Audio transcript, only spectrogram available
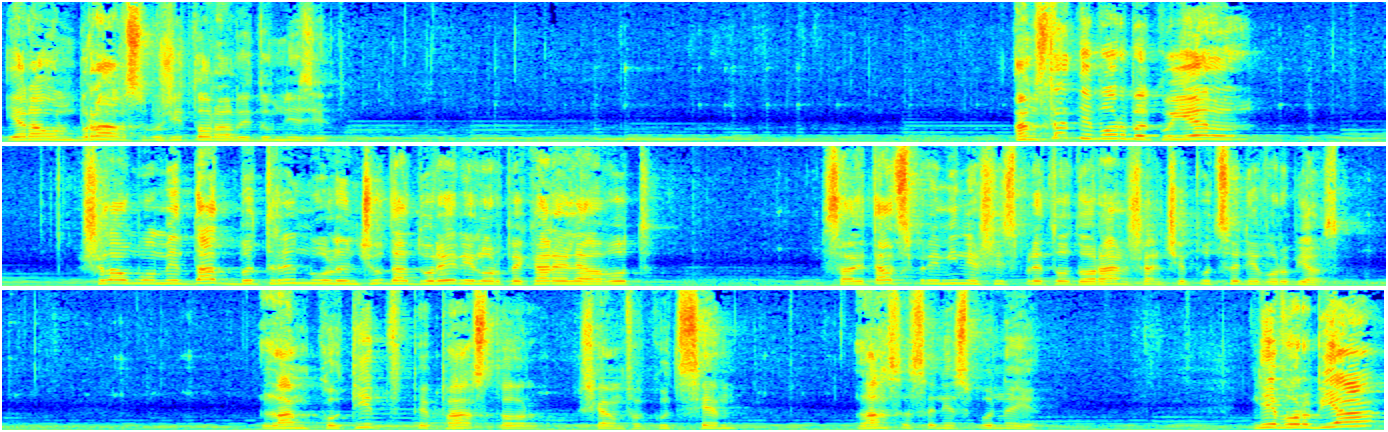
Era un brav slujitor al lui Dumnezeu. Am stat de vorbă cu el și la un moment dat bătrânul, în ciuda durerilor pe care le-a avut, s-a uitat spre mine și spre Todoran și a început să ne vorbească. L-am cotit pe pastor și am făcut semn, lasă să ne spună el. Ne vorbea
